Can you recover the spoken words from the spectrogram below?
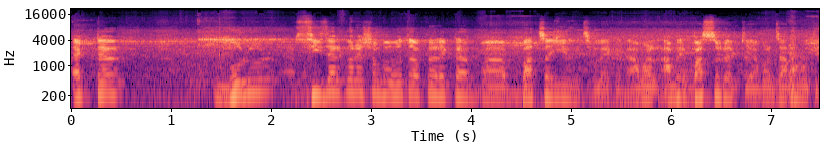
একটা গরুর সিজার করে সম্ভবত আপনার একটা বাচ্চা ইয়ে হয়েছিল এখানে। আমার, আমি বাচ্চুর আর কি, আমার জানা মতে।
